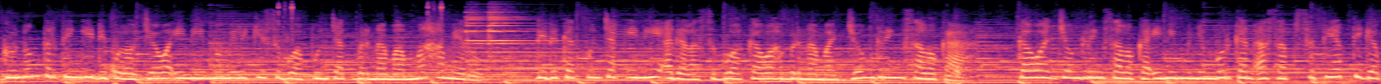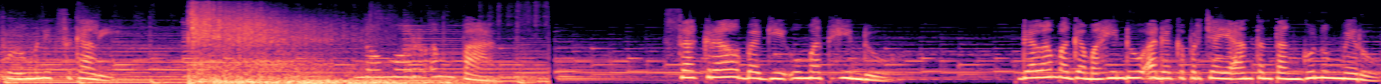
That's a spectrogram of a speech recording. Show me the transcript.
Gunung tertinggi di Pulau Jawa ini memiliki sebuah puncak bernama Mahameru. Di dekat puncak ini adalah sebuah kawah bernama Jonggring Saloka. Kawah Jonggring Saloka ini menyemburkan asap setiap 30 menit sekali. Nomor 4 Sakral bagi umat Hindu Dalam agama Hindu ada kepercayaan tentang Gunung Meru.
